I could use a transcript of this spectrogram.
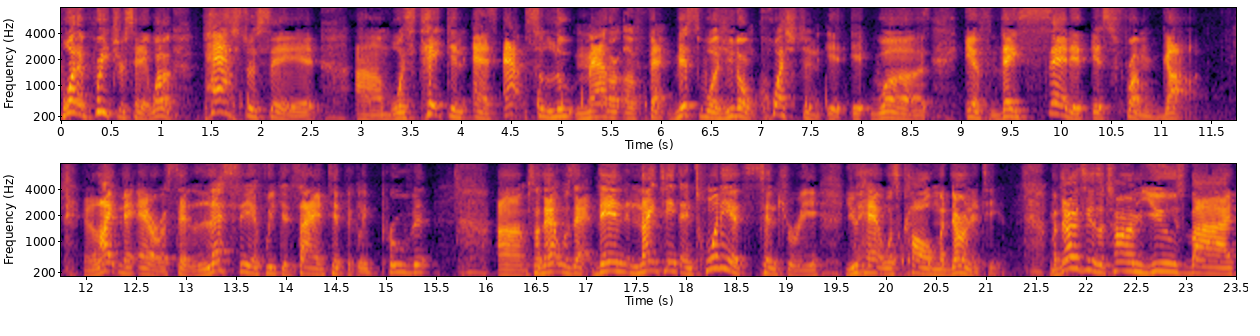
what a preacher said, what a pastor said, um, was taken as absolute matter of fact. This was, you don't question it. It was, if they said it, it's from God. Enlightenment era said, let's see if we can scientifically prove it. Um, so that was that. Then 19th and 20th century, you had what's called modernity. Modernity is a term used by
